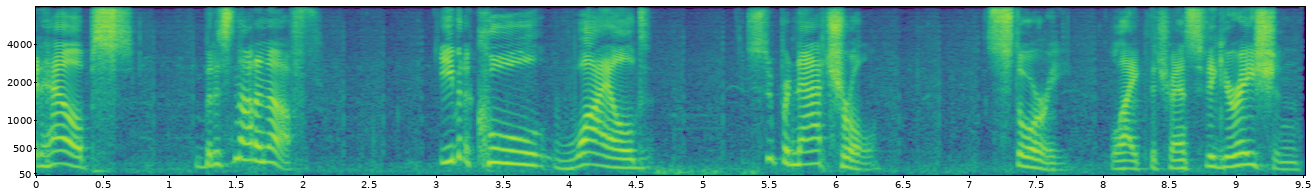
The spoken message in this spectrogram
it helps, but it's not enough. Even a cool, wild, supernatural story like the Transfiguration,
